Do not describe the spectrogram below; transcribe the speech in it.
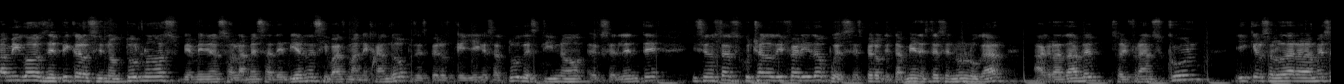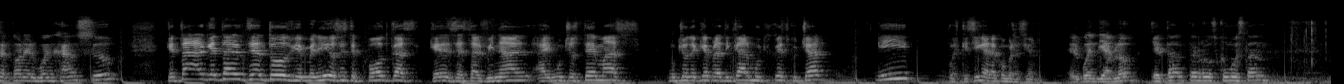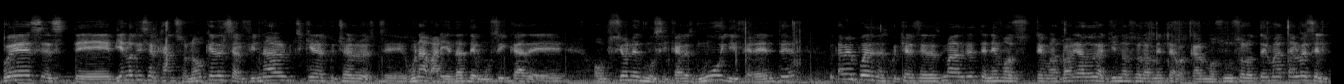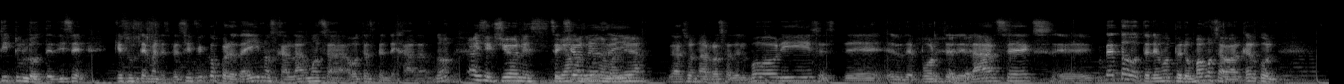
tal amigos de Pícaros y Nocturnos? Bienvenidos a la mesa de viernes. Si vas manejando, pues espero que llegues a tu destino excelente. Y si nos estás escuchando diferido, pues espero que también estés en un lugar agradable. Soy Franz Kuhn y quiero saludar a la mesa con el buen Hansu. ¿Qué tal? ¿Qué tal? Sean todos bienvenidos a este podcast. Quédense hasta el final. Hay muchos temas, mucho de qué platicar, mucho que escuchar. Y pues que siga la conversación. El buen Diablo. ¿Qué tal, perros? ¿Cómo están? Pues, este, bien lo dice el Hanso, ¿no? Quédense al final si quieren escuchar este, una variedad de música, de opciones musicales muy diferentes. También pueden escuchar ese desmadre. Tenemos temas variados. Aquí no solamente abarcamos un solo tema. Tal vez el título te dice que es un tema en específico, pero de ahí nos jalamos a otras pendejadas, ¿no? Hay secciones, Secciones digamos, de una manera. La zona rosa del Boris, este, el deporte del Arsex, eh, de todo tenemos, pero vamos a abarcar con.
